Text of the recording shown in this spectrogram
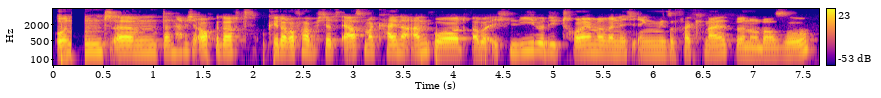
Und ähm, dann habe ich auch gedacht, okay, darauf habe ich jetzt erstmal keine Antwort, aber ich liebe die Träume, wenn ich irgendwie so verknallt bin oder so.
